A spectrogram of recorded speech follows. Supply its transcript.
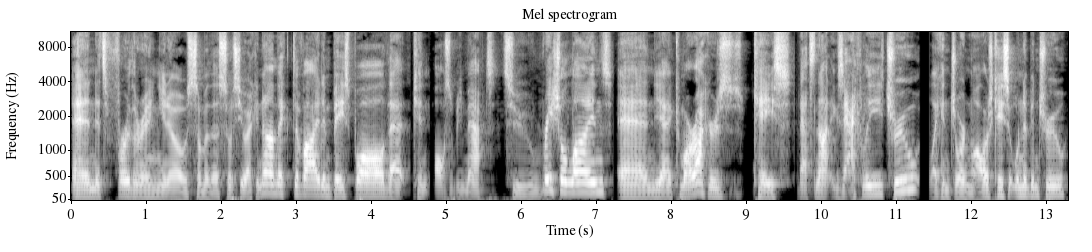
And it's furthering, you know, some of the socioeconomic divide in baseball that can also be mapped to racial lines. And yeah, in Kumar Rocker's case, that's not exactly true. Like in Jordan Lawlar's case, it wouldn't have been true.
